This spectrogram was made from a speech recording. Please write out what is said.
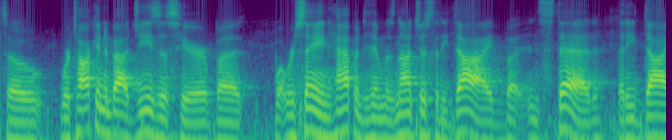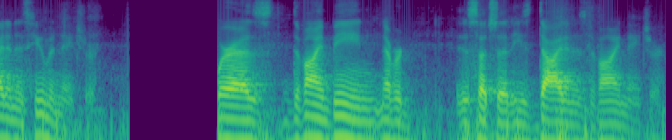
So we're talking about Jesus here, but what we're saying happened to him was not just that he died, but instead that he died in his human nature. Whereas divine being never is such that he's died in his divine nature.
